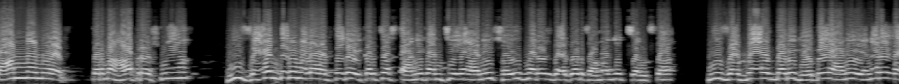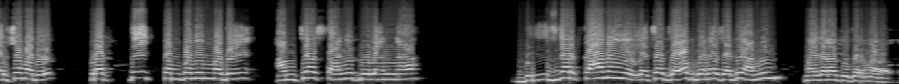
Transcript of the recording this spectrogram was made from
काम नाही मिळत तर मग हा प्रश्न ही जबाबदारी मला वाटते का इकडच्या स्थानिकांची आहे आणि शहीद नरेश गायकवाड सामाजिक संस्था ही जबाबदारी घेते आणि येणाऱ्या वर्षामध्ये प्रत्येक कंपनीमध्ये आमच्या स्थानिक मुलांना बेरोजगार का नाहीये याचा जबाब घेण्यासाठी आम्ही मैदानात उतरणार आहोत.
